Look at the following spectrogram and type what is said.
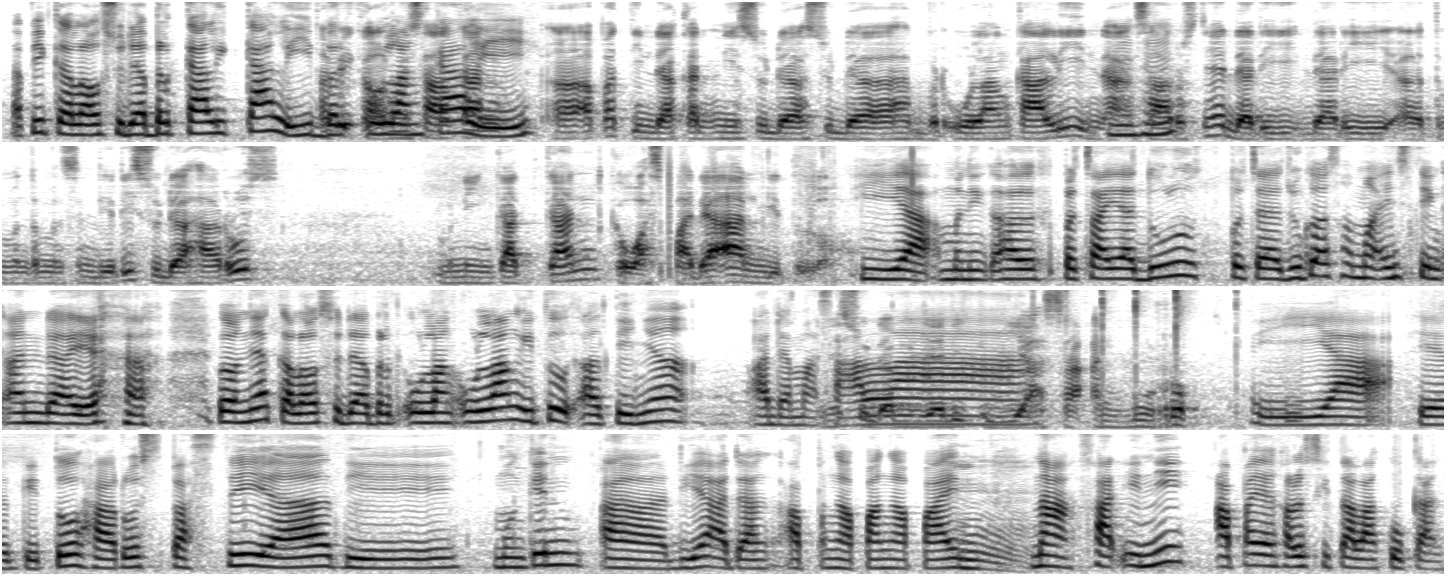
Tapi kalau sudah berkali-kali, Tapi kalau berulang misalkan kali, eh, apa tindakan ini sudah sudah berulang kali, nah Mhm. seharusnya dari dari eh, teman-teman sendiri sudah harus meningkatkan kewaspadaan gitu loh. iya, meningkat harus percaya dulu, percaya juga sama insting Anda ya. Soalnya kalau sudah berulang-ulang itu artinya ada Ini masalah. sudah menjadi kebiasaan buruk. Iya, ya gitu harus pasti ya di mungkin ah, dia ada apa ngapa-ngapain. Hmm. Nah, saat ini apa yang harus kita lakukan?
